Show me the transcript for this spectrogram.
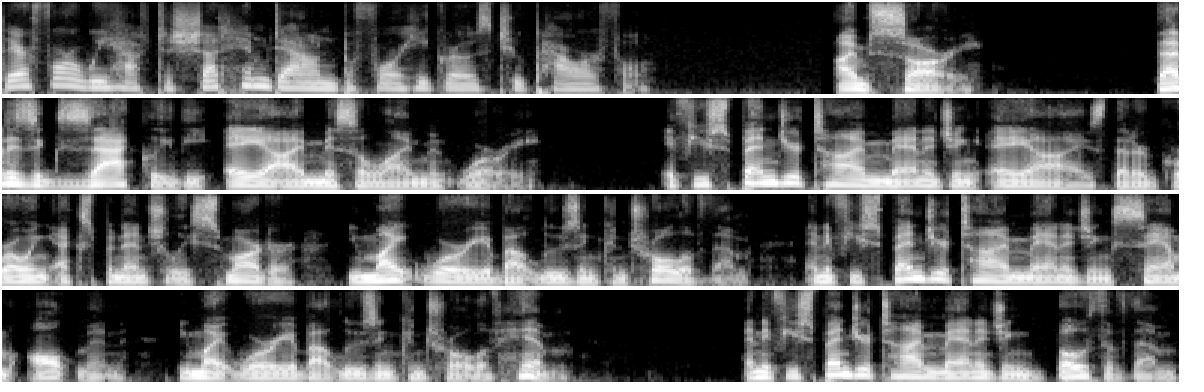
Therefore, we have to shut him down before he grows too powerful. I'm sorry. That is exactly the AI misalignment worry. If you spend your time managing AIs that are growing exponentially smarter, you might worry about losing control of them. And if you spend your time managing Sam Altman, you might worry about losing control of him. And if you spend your time managing both of them,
